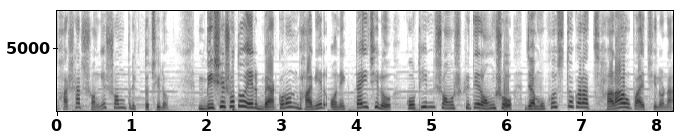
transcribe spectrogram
ভাষার সঙ্গে সম্পৃক্ত ছিল। বিশেষত এর ব্যাকরণ ভাগের অনেকটাই ছিল কঠিন সংস্কৃতের অংশ যা মুখস্থ করা ছাড়া উপায় ছিল না।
